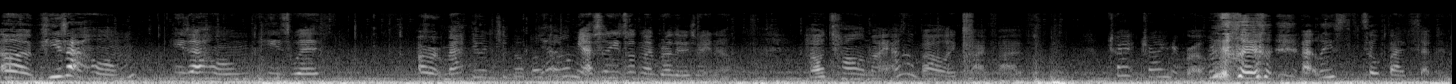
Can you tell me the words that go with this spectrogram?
Uh, he's at home. He's at home. He's with, or Matthew and Chibo both Yeah. at home. Yeah, so he's with my brothers right now. How tall am I? I'm about like five five. Try, trying to grow. at least till five seven.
